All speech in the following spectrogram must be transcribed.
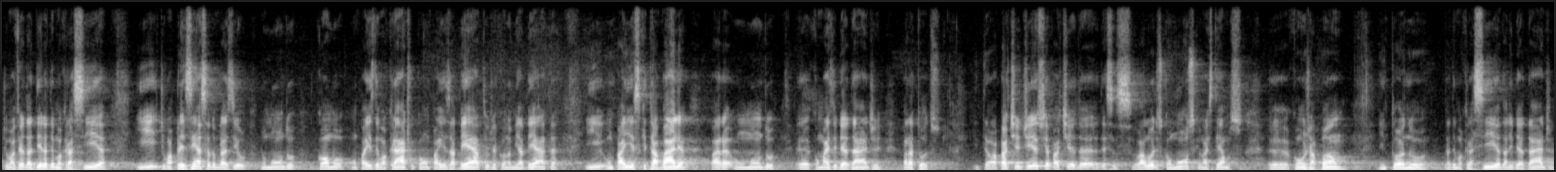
de uma verdadeira democracia e de uma presença do Brasil no mundo como um país democrático, como um país aberto, de economia aberta, e um país que trabalha para um mundo eh, com mais liberdade para todos. Então, a partir disso e a partir desses valores comuns que nós temos com o Japão, em torno da democracia, da liberdade.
